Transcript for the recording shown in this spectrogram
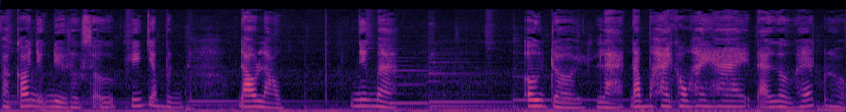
và có những điều thật sự khiến cho mình đau lòng. Nhưng mà ơn trời, là năm 2022 đã gần hết rồi.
